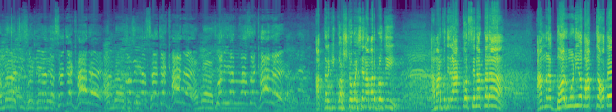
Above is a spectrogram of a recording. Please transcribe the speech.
আমরা আছি সেখানে। আমরা আছি সেখানে আমরা আপনারা কি কষ্ট পাইছেন আমার প্রতি? আমার প্রতি রাগ করছেন আপনারা? আমরা ধর্ম নিয়েও ভাবতে হবে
